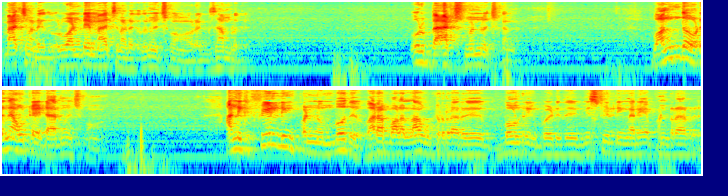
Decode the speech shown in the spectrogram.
மேட்ச் நடக்குது ஒரு ஒன் டே மேட்ச் நடக்குதுன்னு வச்சுக்கோங்க ஒரு எக்ஸாம்பிளுக்கு ஒரு பேட்ஸ்மேன் வச்சுக்கோங்க. வந்த உடனே அவுட் ஆகிட்டாருன்னு வச்சுக்கோங்க. அன்றைக்கி ஃபீல்டிங் பண்ணும்போது வர பாலெல்லாம் விட்டுறாரு பவுண்ட்ரிக்கு போயிடுது மிஸ்ஃபீல்டிங் நிறைய பண்ணுறாரு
